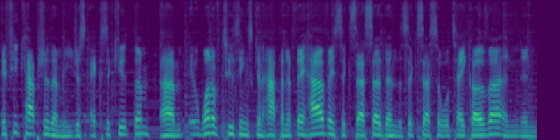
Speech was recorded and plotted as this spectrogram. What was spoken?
If you capture them and you just execute them, um, it, one of two things can happen. If they have a successor, then the successor will take over and, and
